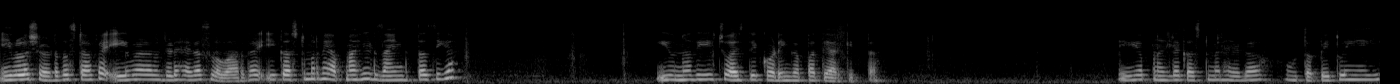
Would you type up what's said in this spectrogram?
ਇਹ ਵਾਲਾ ਸ਼ਰਟ ਦਾ ਸਟਫ ਹੈ, ਇਹ ਵਾਲਾ ਜਿਹੜਾ ਹੈਗਾ ਸਲਵਾਰ ਦਾ, ਇਹ ਕਸਟਮਰ ਨੇ ਆਪਣਾ ਹੀ ਡਿਜ਼ਾਈਨ ਦਿੱਤਾ ਸੀਗਾ। ਇਹ ਉਹਨਾਂ ਦੀ ਚੁਆਇਸ ਦੇ ਅਕੋਰਡਿੰਗ ਆਪਾਂ ਤਿਆਰ ਕੀਤਾ। ਇਹ ਆਪਣਾ ਜਿਹੜਾ ਕਸਟਮਰ ਹੈਗਾ, ਉਹ ਤਪੇ ਤੋਂ ਹੀ ਹੈ ਜੀ।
